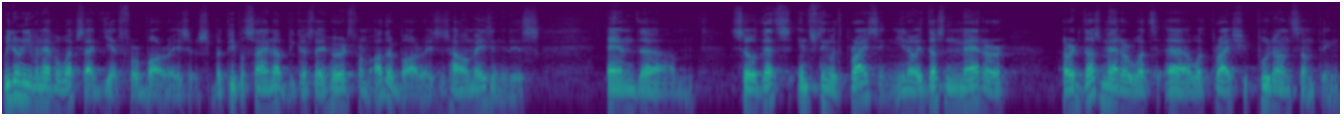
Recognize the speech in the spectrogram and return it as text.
we don't even have a website yet for bar raisers, but people sign up because they heard from other bar raisers how amazing it is. And um, so that's interesting with pricing. You know, it doesn't matter, or it does matter what uh, what price you put on something.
